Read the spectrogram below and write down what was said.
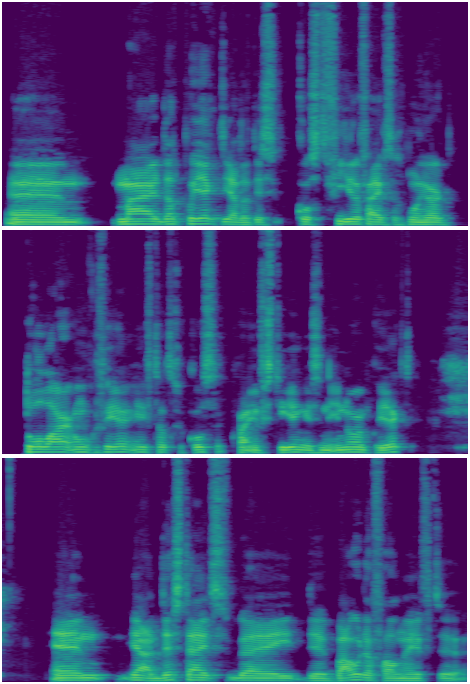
Um, maar dat project ja, dat is, kost 54 miljard dollar ongeveer heeft dat gekost qua investering. is een enorm project. En ja, destijds bij de bouw daarvan heeft de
